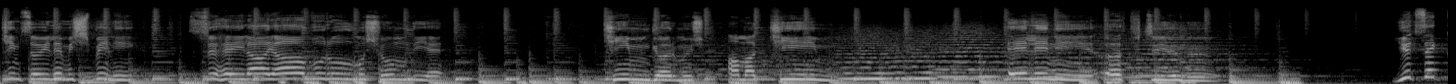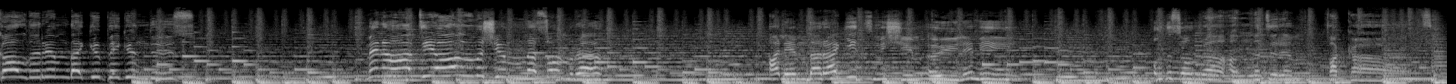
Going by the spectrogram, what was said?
Kim söylemiş beni Süheyla'ya vurulmuşum diye. Kim görmüş ama kim? Elini öptüğümü. Yüksek kaldırımda güpe gündüz. Menahati almışım da sonra. Alemdara gitmişim öyle mi? Onu sonra anlatırım fakat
